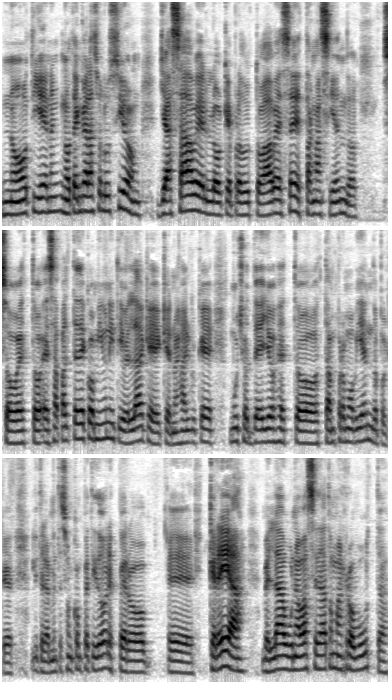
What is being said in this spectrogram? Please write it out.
no, tienen, no tenga la solución, ya sabe lo que producto ABC están haciendo. So, esto, esa parte de community, ¿verdad? Que, que no es algo que muchos de ellos esto, están promoviendo porque literalmente son competidores, pero eh, crea, ¿verdad? Una base de datos más robusta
